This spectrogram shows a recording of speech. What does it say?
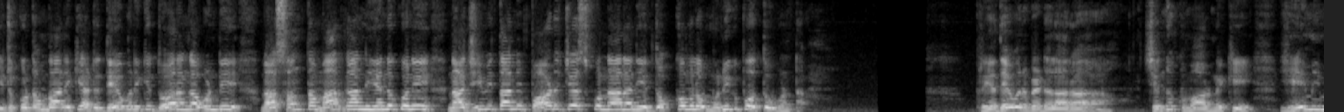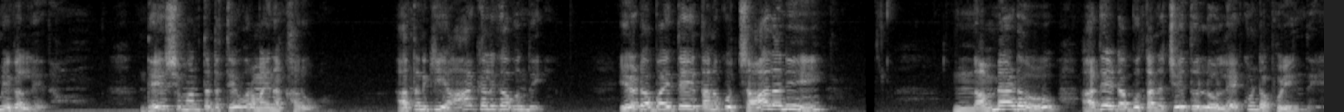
ఇటు కుటుంబానికి అటు దేవునికి దూరంగా ఉండి నా సొంత మార్గాన్ని ఎన్నుకొని నా జీవితాన్ని పాడు చేసుకున్నానని దుఃఖంలో మునిగిపోతూ ఉంటా. ప్రియ దేవుని బిడ్డలారా చిన్న కుమారునికి ఏమీ మిగల్లేదు. దేశమంతట తీవ్రమైన కరువు. అతనికి ఆకలిగా ఉంది. ఏ డబ్బైతే తనకు చాలని నమ్మాడు అదే డబ్బు తన చేతుల్లో లేకుండా పోయింది.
